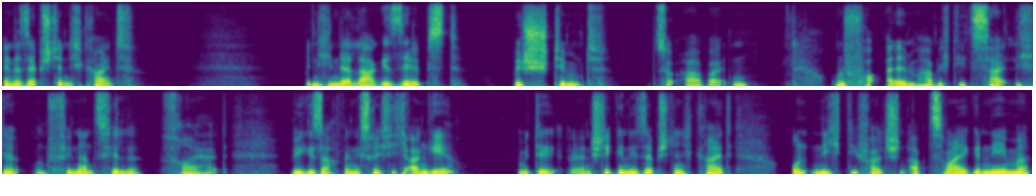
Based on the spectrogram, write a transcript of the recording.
in der Selbstständigkeit bin ich in der Lage, selbst bestimmt zu arbeiten. Und vor allem habe ich die zeitliche und finanzielle Freiheit. Wie gesagt, wenn ich es richtig angehe, mit dem Einstieg in die Selbstständigkeit und nicht die falschen Abzweige nehme.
